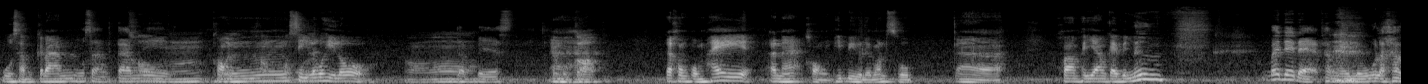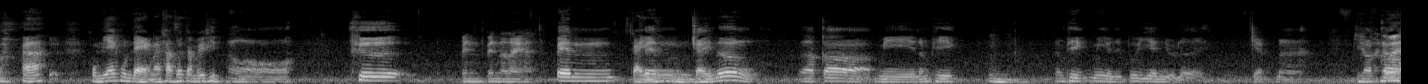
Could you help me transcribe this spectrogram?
หมูสามกรันหมูสามกันๆของนี่ของซีโร่ฮีโร่ อ๋อ the best หมูกรอบ แต่ของผมให้อันนะของพี่บิวเลมอนซุปอ่าความพยายามกลายเป็นนึ่งไม่ได้แดกทำไมรู้ล่ะครับฮะผมแย่งคุณแดกนะครับถ้าจำไม่ผิด อ๋อ คือเป็นเป็นอะไรฮะ เป็นไก่เป็นนึ่งไก่นึ่งแล้วก็มีน้ำพริกอืมน้ำพริกมีอยู่ในตู้เย็นอยู่เลย เก็บมาเก็บแล้วมาก็ด้วย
